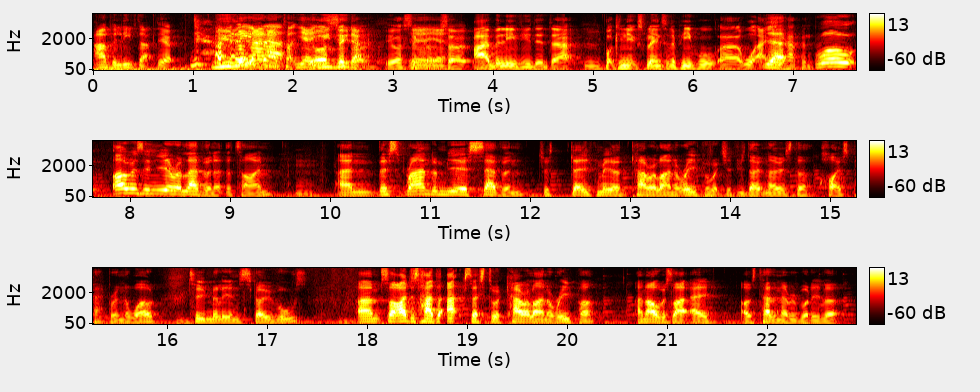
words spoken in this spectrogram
I believe that. Yep. You look like that. that. Yeah, You're a you do that. You're a sicko. Yeah, yeah. So I believe you did that. But can you explain to the people uh, what actually yeah. happened? Well, I was in year 11 at the time, and this random year 7 just gave me a Carolina Reaper, which, if you don't know, is the hottest pepper in the world 2 million Scovilles. Um, so I just had access to a Carolina Reaper, and I was like, hey, I was telling everybody, look,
